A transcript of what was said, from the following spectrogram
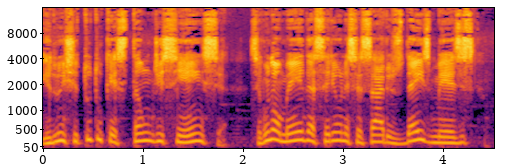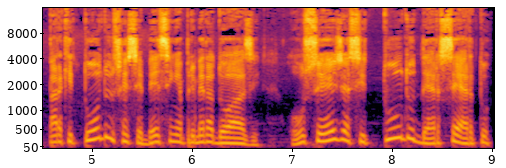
e do Instituto Questão de Ciência. Segundo Almeida, seriam necessários 10 meses para que todos recebessem a primeira dose. Ou seja, se tudo der certo,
